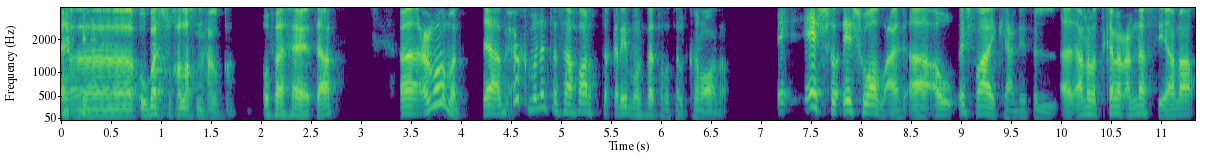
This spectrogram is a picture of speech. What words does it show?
آه... وبس وخلصنا حلقة. وفهيتها آه عموما آه، بحكم إن أنت سافرت تقريبا فترة الكورونا إيش إيش وضعك؟ آه أو إيش رأيك يعني في ال- أنا بتكلم عن نفسي أنا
